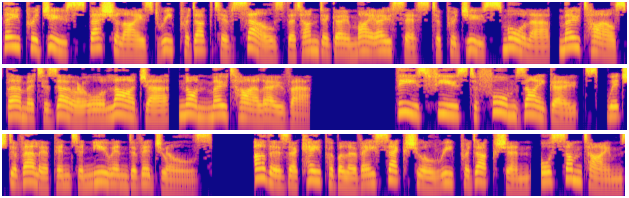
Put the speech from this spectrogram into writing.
They produce specialized reproductive cells that undergo meiosis to produce smaller, motile spermatozoa or larger, non-motile ova. These fuse to form zygotes, which develop into new individuals. Others are capable of asexual reproduction, or sometimes,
